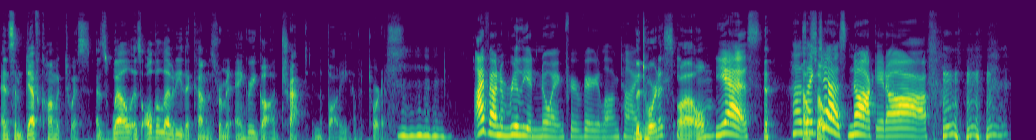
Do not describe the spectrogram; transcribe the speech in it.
and some deft comic twists, as well as all the levity that comes from an angry god trapped in the body of a tortoise." I found him really annoying for a very long time. the tortoise, uh, Om. Yes. I was How like, so? just knock it off.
